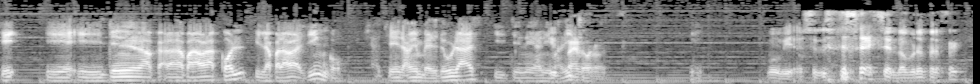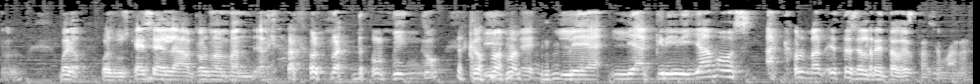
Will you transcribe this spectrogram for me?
Y, y- y tiene la, la palabra col y la palabra jingo. O sea, tiene también verduras y tiene animalitos. Muy bien, es el, es el nombre perfecto. ¿no? Bueno, pues buscáis el a Colman, Man- a Colman Domingo Colman y le, le, le acribillamos a Colman. Este es el reto de esta semana.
